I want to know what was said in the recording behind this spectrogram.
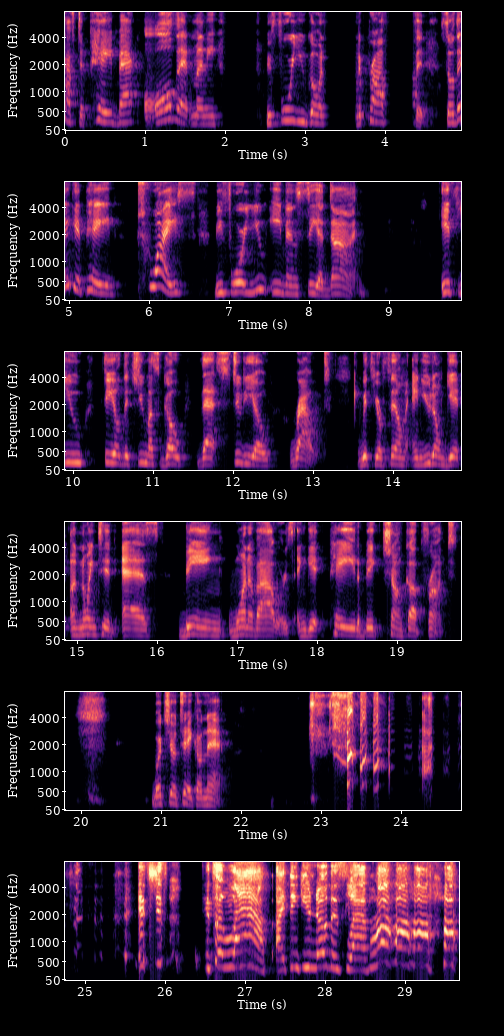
have to pay back all that money before you go into profit. So they get paid twice before you even see a dime. If you feel that you must go that studio route with your film and you don't get anointed as being one of ours and get paid a big chunk up front. What's your take on that? it's just it's a laugh. I think you know this laugh. Ha ha ha ha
